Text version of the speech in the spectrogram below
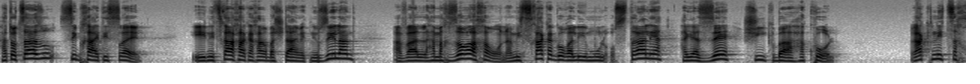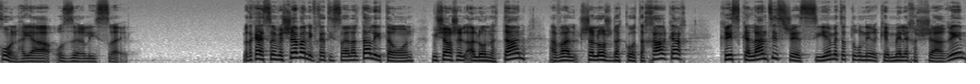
התוצאה הזו סיבכה את ישראל. היא ניצחה אחר כך 4-2 את ניו זילנד, אבל המחזור האחרון, המשחק הגורלי מול אוסטרליה, היה זה שיקבע הכל. רק ניצחון היה עוזר לישראל. בדקה 27 נבחרת ישראל עלתה ליתרון משער של אלון נתן, אבל שלוש דקות אחר כך, קריס קלנציס שסיים את הטורניר כמלך השערים,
